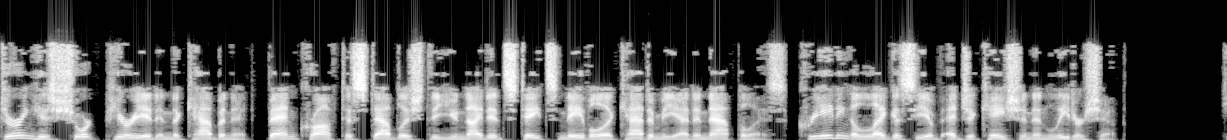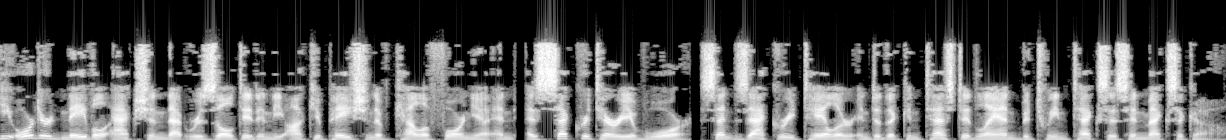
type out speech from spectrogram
During his short period in the cabinet, Bancroft established the United States Naval Academy at Annapolis, creating a legacy of education and leadership. He ordered naval action that resulted in the occupation of California and, as Secretary of War, sent Zachary Taylor into the contested land between Texas and Mexico.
